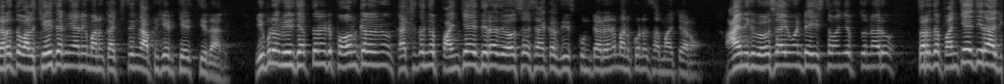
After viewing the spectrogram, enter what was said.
తర్వాత వాళ్ళ చైతన్యాన్ని మనం ఖచ్చితంగా అప్రిషియేట్ చేసి తీరాలి. ఇప్పుడు మీరు చెప్తున్నట్టు పవన్ కళ్యాణ్ ఖచ్చితంగా పంచాయతీరాజ్ వ్యవసాయ శాఖలు తీసుకుంటాడని మనకున్న సమాచారం. ఆయనకి వ్యవసాయం అంటే ఇష్టమని చెప్తున్నారు. తర్వాత పంచాయతీరాజ్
